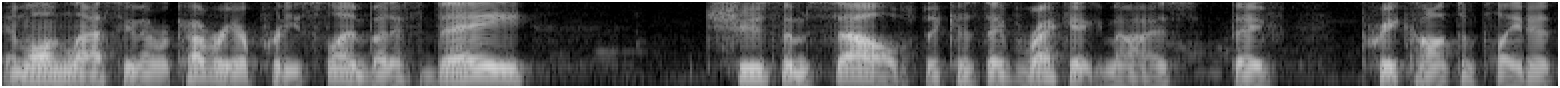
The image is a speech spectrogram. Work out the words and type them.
and long lasting that recovery are pretty slim. But if they choose themselves because they've recognized, they've pre contemplated,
